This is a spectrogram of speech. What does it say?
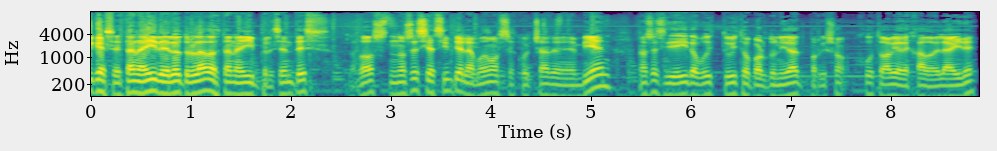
Chiques, están ahí del otro lado, están ahí presentes los dos. No sé si a Cintia la podemos escuchar eh, bien. No sé si Dieguito tuviste oportunidad, porque yo justo había dejado el aire.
